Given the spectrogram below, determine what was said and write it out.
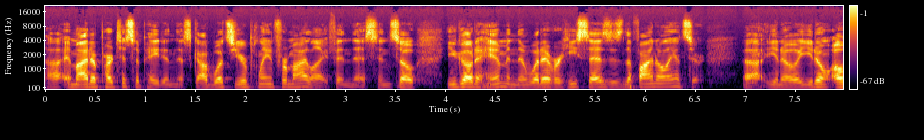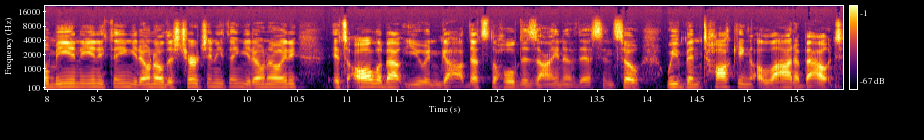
uh, am I to participate in this? God, what's your plan for my life in this? And so you go to Him, and then whatever He says is the final answer. Uh, you know, you don't owe me any, anything. You don't owe this church anything. You don't owe any. It's all about you and God. That's the whole design of this. And so we've been talking a lot about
